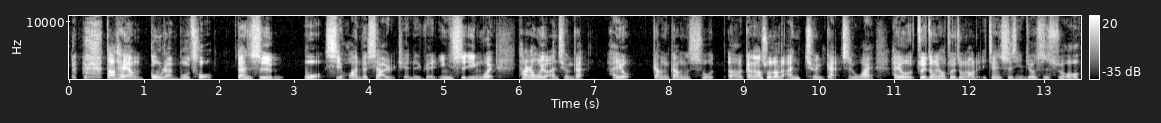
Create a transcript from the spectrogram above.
大太阳固然不错，但是我喜欢的下雨天的原因，是因为它让我有安全感。还有刚刚说呃，刚刚说到的安全感之外，还有最重要最重要的一件事情，就是说。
